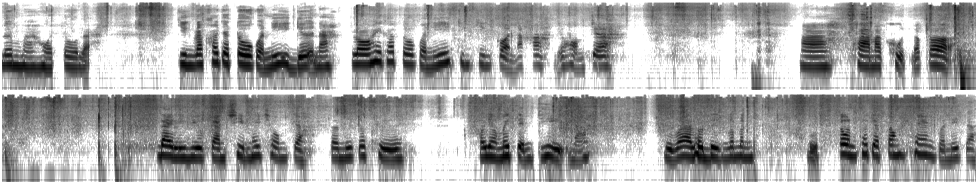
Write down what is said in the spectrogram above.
เริ่มมาหัวโตละจริงแล้วเขาจะโตกว่านี้อีกเยอะนะรอให้เขาโตกว่านี้จริง ๆ ก่อนนะคะ เดี๋ยวหอมจะ มาพามาขุดแล้วก็ ได้รีวิวการชิมให้ชมจ้ะตอนนี้ก็คือเขายังไม่เต็มที่นะ หรือว่าเราดึงแล้วมันหลุดต้นเขาจะต้องแห้งกว่านี้จ้ะ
